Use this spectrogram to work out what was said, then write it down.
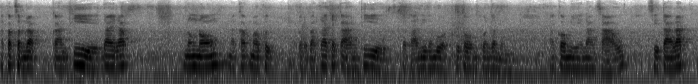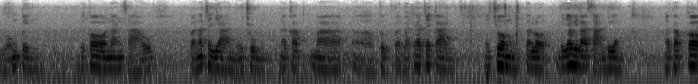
นะครับสำหรับการที่ได้รับน้องๆนะครับมาฝึกปฏิบัติราชการที่สถานีตำรวจภูธรคนขนุนแล้วก็มีนางสาวสีตารัตน์หลวงเปงแล้วก็นางสาวปนัชยาหนูชุมนะครับ มาฝึกปฏิบัติราชการในช่วงตลอดระยะเวลา 3 เดือน นะครับก็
